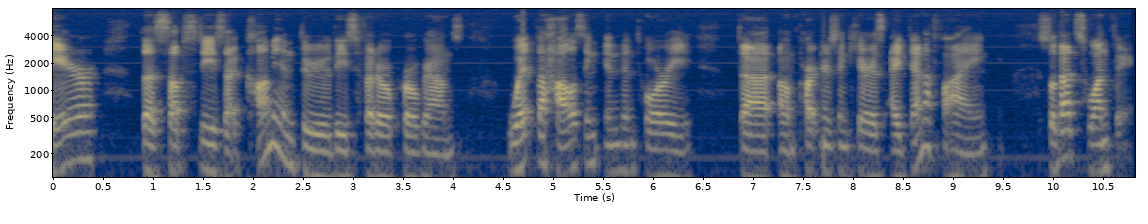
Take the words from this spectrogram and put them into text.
pair the subsidies that come in through these federal programs with the housing inventory that um, Partners in Care is identifying. So that's one thing.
